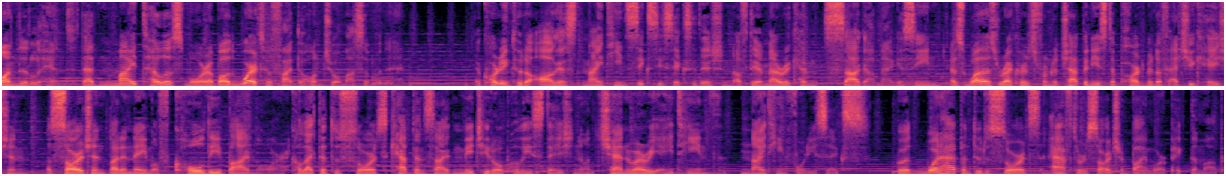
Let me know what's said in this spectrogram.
one little hint that might tell us more about where to find the Honjo Masamune. According to the August 1966 edition of the American Saga magazine, as well as records from the Japanese Department of Education, a sergeant by the name of Coldy Bimore collected the swords kept inside Mejiro police station on January 18, 1946. But what happened to the swords after Sergeant Bimore picked them up?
